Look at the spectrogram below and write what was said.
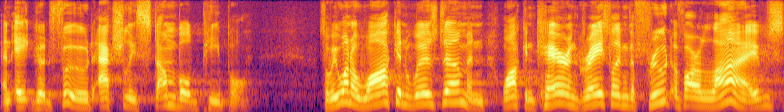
and ate good food actually stumbled people. So we want to walk in wisdom and walk in care and grace, letting the fruit of our lives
